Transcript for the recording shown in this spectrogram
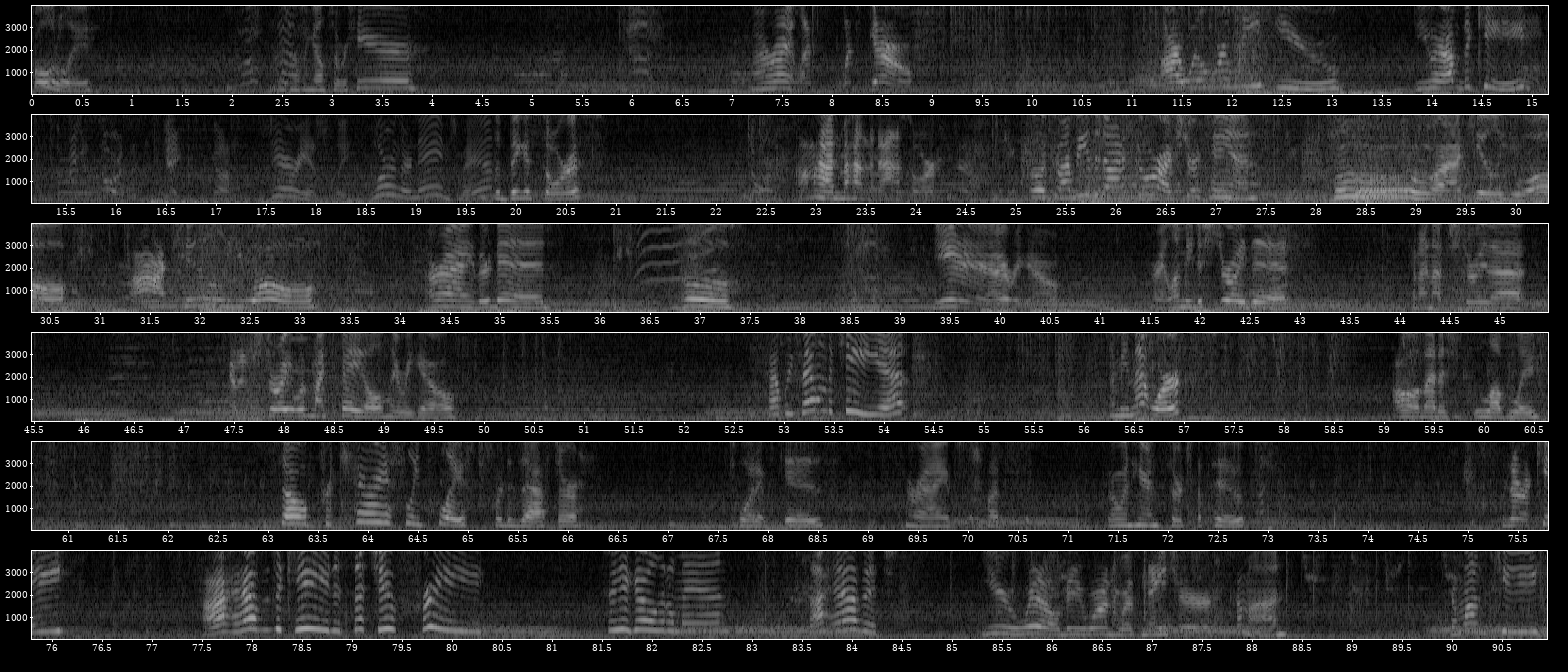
Totally. There's nothing else over here. Alright, let's let's go. I will release you. Do you have the key? The Bigosaurus has escaped. Uh, seriously, learn their names, man. The Bigosaurus. I'm hiding behind the dinosaur. Oh, can I be the dinosaur? I sure can. Oh, I kill you all. I kill you all. Alright, they're dead. Oh. Yeah, there we go. Alright, let me destroy this. Can I not destroy that? Gotta destroy it with my tail. There we go. Have we found the key yet? I mean, that works. Oh, that is just lovely. So precariously placed for disaster. That's what it is. Alright, let's go in here and search the poop. Is there a key? I have the key to set you free. Here you go, little man. I have it. You will be one with nature. Come on. Come on, key.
